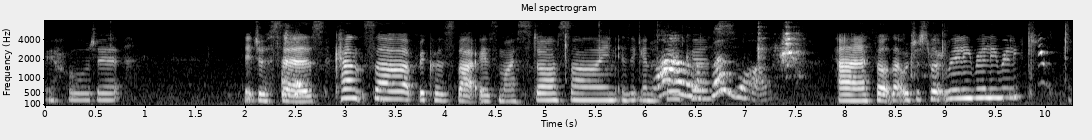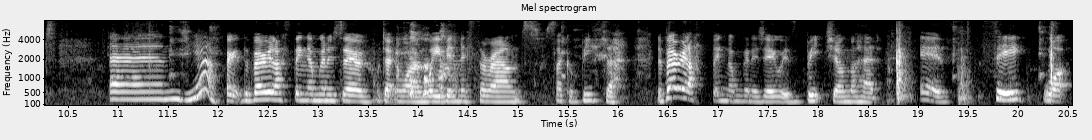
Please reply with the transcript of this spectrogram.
let me hold it. It just says Cancer because that is my star sign. Is it gonna focus? And I thought that would just look really, really, really cute. And yeah, Right, the very last thing I'm going to do, I don't know why I'm waving this around, it's like a beater. The very last thing I'm going to do is beat you on the head, is see what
